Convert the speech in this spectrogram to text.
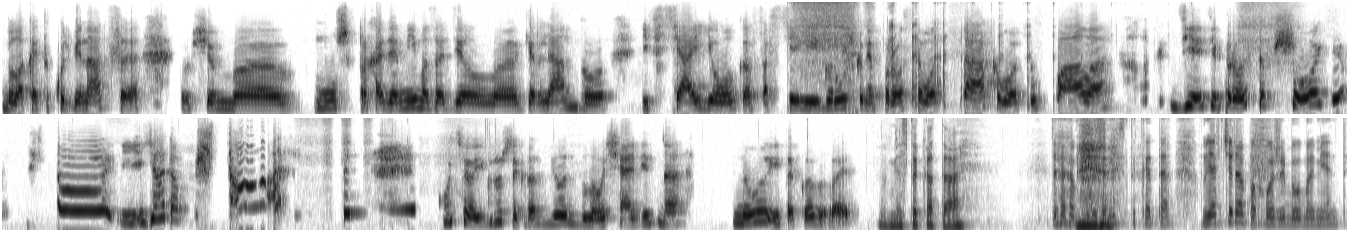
была какая-то кульминация. В общем, муж, проходя мимо, задел гирлянду, и вся елка со всеми игрушками просто вот так вот упала. Дети просто в шоке. Что? И я там, что? Куча игрушек разбилась, было очень обидно. Ну, и такое бывает. Вместо кота. Да, будешь вместо кота. У меня вчера похожий был момент.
